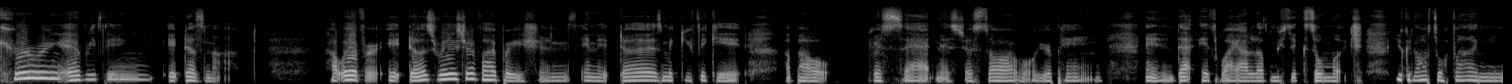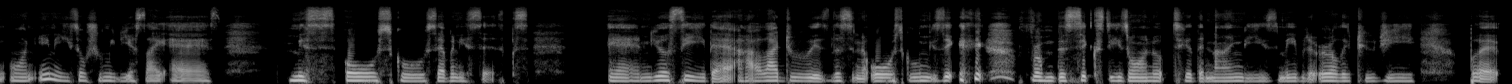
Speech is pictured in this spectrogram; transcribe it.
curing everything, it does not. However, it does raise your vibrations and it does make you forget about your sadness, your sorrow, your pain. And that is why I love music so much. You can also find me on any social media site as Miss Old School 76 and you'll see that all I do is listen to old school music from the 60s on up to the 90s, maybe the early 2G. But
